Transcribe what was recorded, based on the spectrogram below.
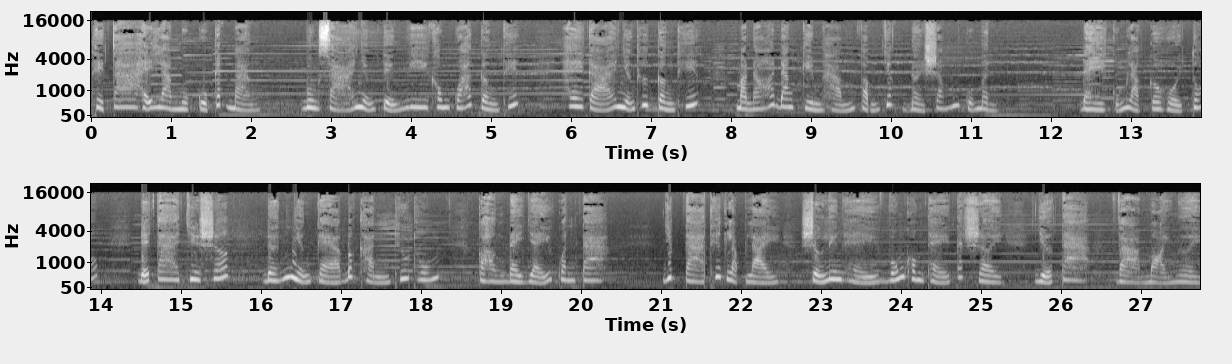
thì ta hãy làm một cuộc cách mạng, buông xả những tiện nghi không quá cần thiết hay cả những thứ cần thiết mà nó đang kìm hãm phẩm chất đời sống của mình. Đây cũng là cơ hội tốt để ta chia sớt đến những kẻ bất hạnh thiếu thốn còn đầy dẫy quanh ta, giúp ta thiết lập lại sự liên hệ vốn không thể tách rời giữa ta và mọi người,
